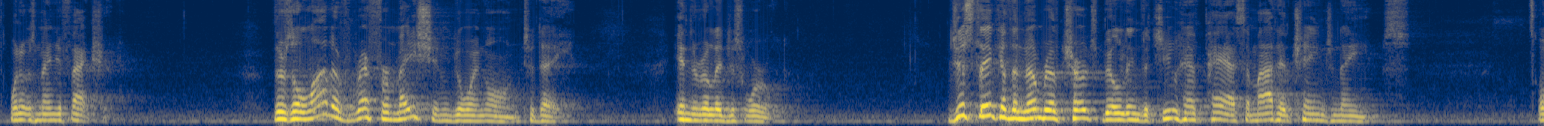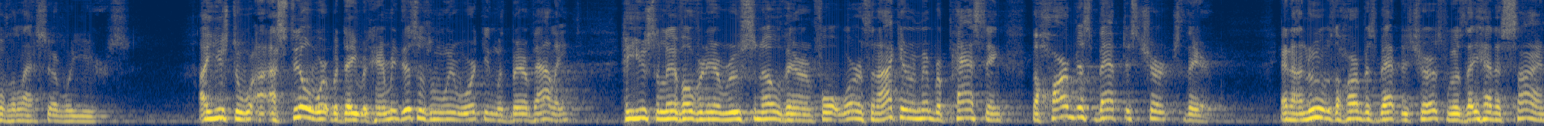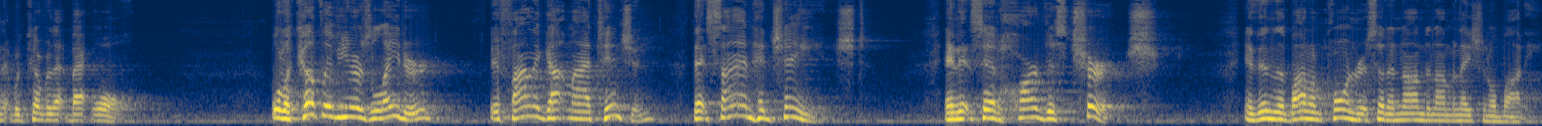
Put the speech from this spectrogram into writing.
when it was manufactured. There's a lot of reformation going on today in the religious world. Just think of the number of church buildings that you have passed that might have changed names over the last several years. I used to, I still work with David Henry. This was when we were working with Bear Valley. He used to live over near Rusino there in Fort Worth, and I can remember passing the Harvest Baptist Church there. And I knew it was the Harvest Baptist Church because they had a sign that would cover that back wall. Well, a couple of years later, it finally got my attention. That sign had changed. And it said Harvest Church. And then in the bottom corner, it said a non denominational body.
